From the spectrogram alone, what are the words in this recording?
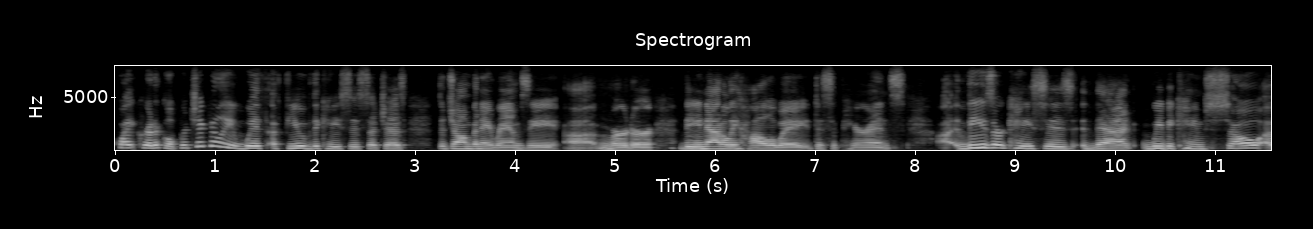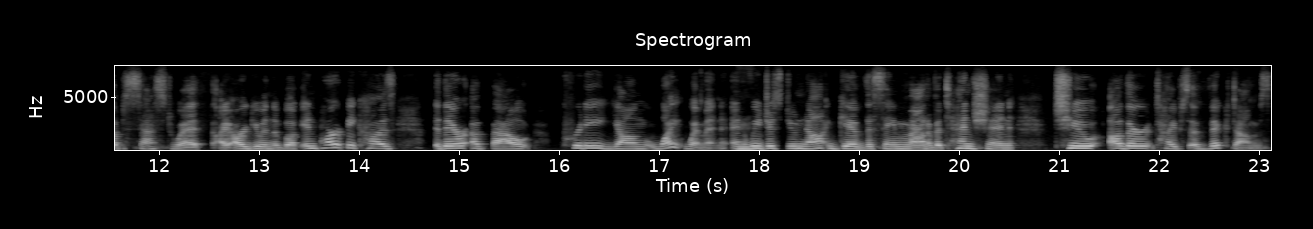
quite critical, particularly with a few of the cases, such as the John JonBenét Ramsey uh, murder, the Natalee Holloway disappearance. Uh, these are cases that we became so obsessed with, I argue in the book, in part because they're about pretty young white women, and mm. we just do not give the same amount of attention to other types of victims.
